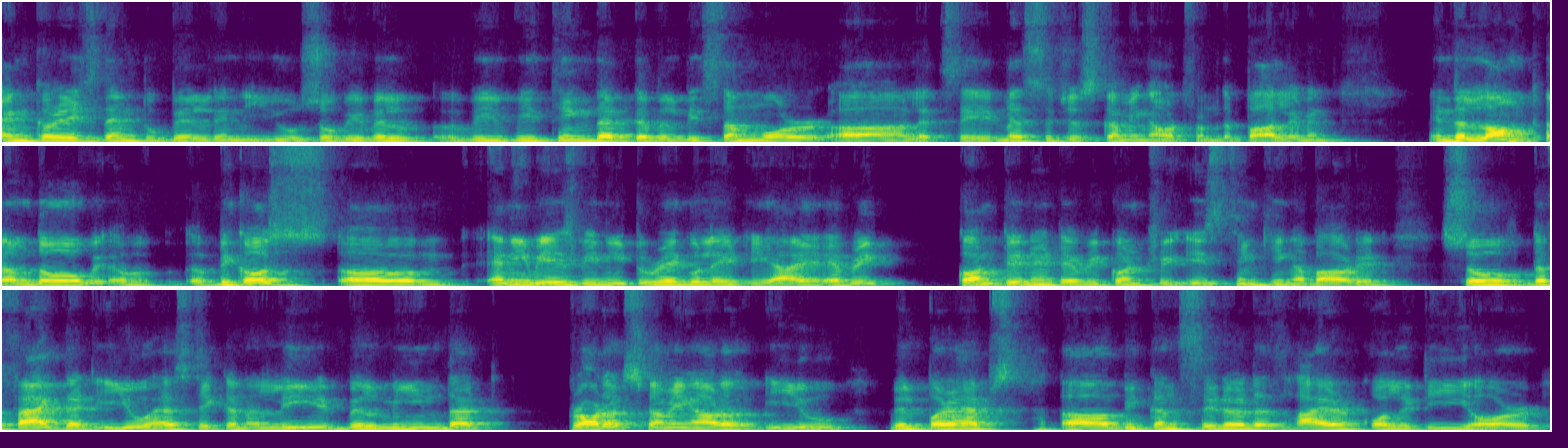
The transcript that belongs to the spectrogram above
encourage them to build in EU. So we will, we, we think that there will be some more, let's say, messages coming out from the parliament. In the long term, though, because um, anyways, we need to regulate AI. Every continent, every country is thinking about it. So the fact that EU has taken a lead will mean that products coming out of EU will perhaps uh, be considered as higher quality or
